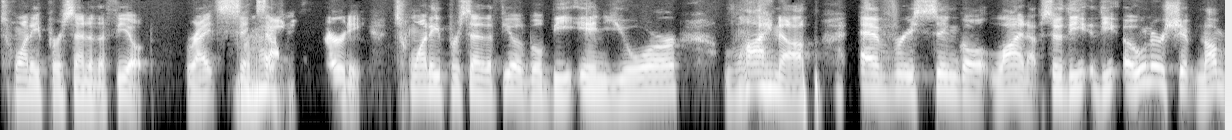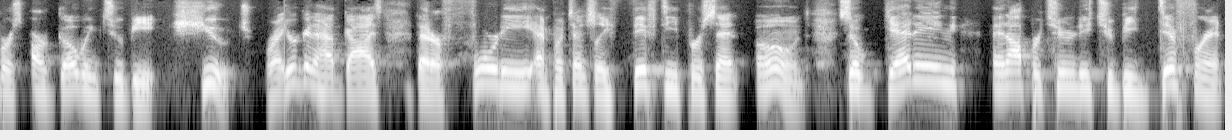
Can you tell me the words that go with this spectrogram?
20% of the field right six right. out 30, 20% of the field will be in your lineup, every single lineup. So the, the ownership numbers are going to be huge, right? You're going to have guys that are 40 and potentially 50% owned. So getting an opportunity to be different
